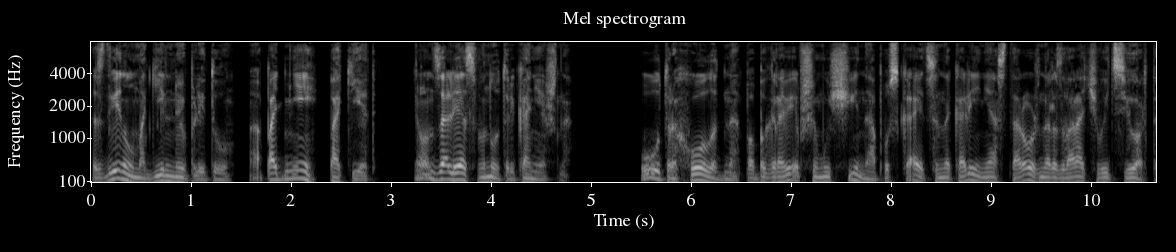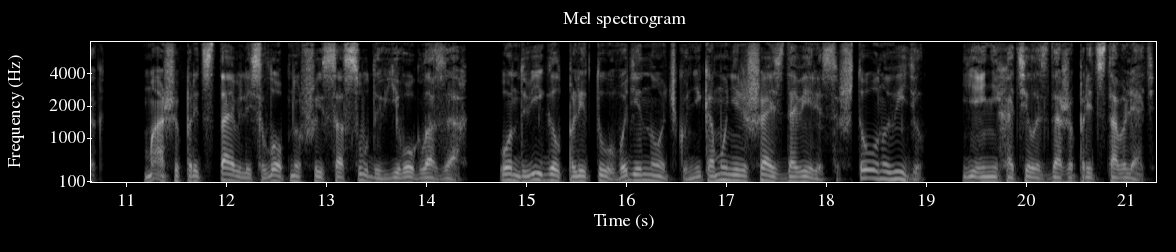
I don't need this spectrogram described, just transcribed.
Сдвинул могильную плиту, а под ней пакет. Он залез внутрь, конечно. Утро холодно, побагровевший мужчина опускается на колени и осторожно разворачивает сверток. Маше представились лопнувшие сосуды в его глазах. Он двигал плиту в одиночку, никому не решаясь довериться. Что он увидел? Ей не хотелось даже представлять.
